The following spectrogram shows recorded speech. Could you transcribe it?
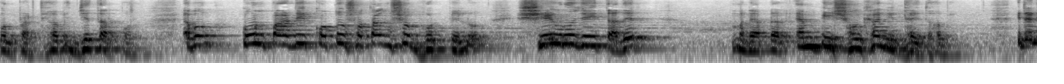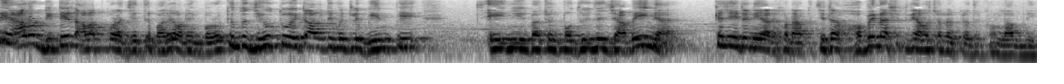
কোন প্রার্থী হবে জেতার পর। এবং কোন পার্টি কত শতাংশ ভোট পেল সেই অনুযায়ী তাদের মানে আপনার এমপি সংখ্যা নির্ধারিত হবে। এটা নিয়ে আরও ডিটেল আলাপ করা যেতে পারে অনেক বড়। কিন্তু যেহেতু এটা আলটিমেটলি বিএনপি এই নির্বাচন পদ্ধতিতে যাবেই না, কাজে এটা নিয়ে আর এখন আর যেটা হবে না সেটা নিয়ে আলোচনা করে কোনো লাভ নেই।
